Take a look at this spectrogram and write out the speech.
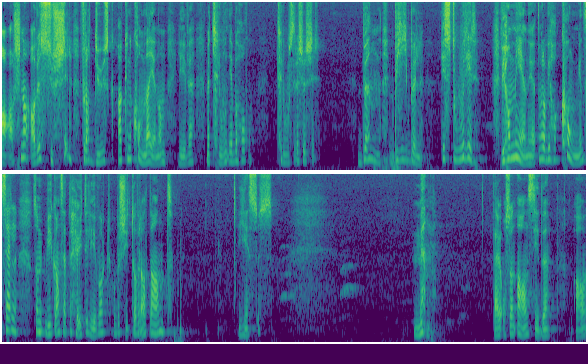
arsenal av ressurser for at du skal kunne komme deg gjennom livet med troen i behold. Trosressurser. Bønn, Bibel, historier. Vi har menigheten vår, og vi har kongen selv, som vi kan sette høyt i livet vårt og beskytte over alt annet. Jesus. Men det er jo også en annen side av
